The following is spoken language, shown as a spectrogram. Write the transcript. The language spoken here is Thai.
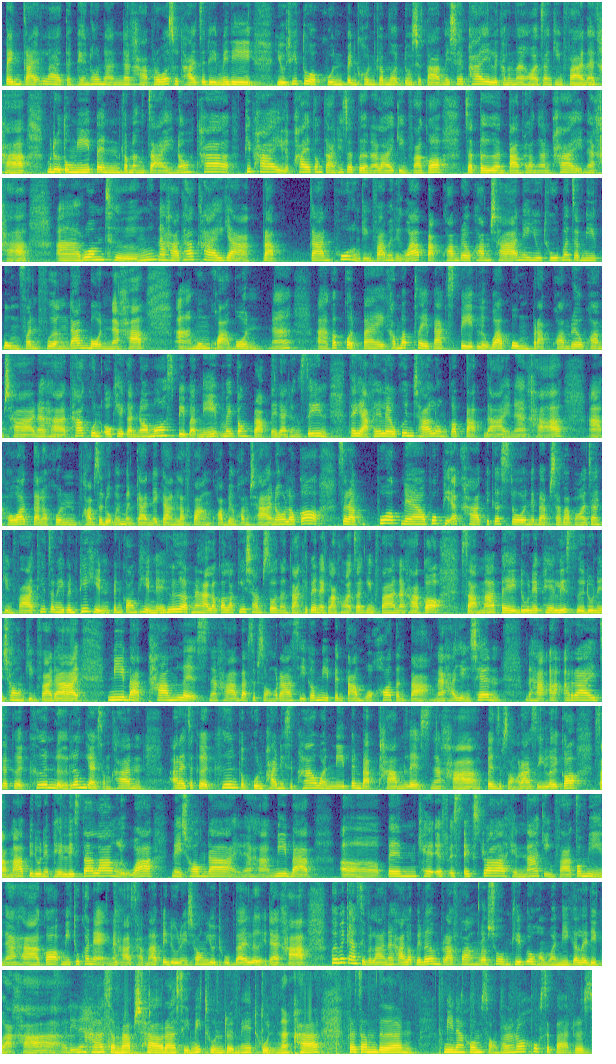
เป็นไกด์ไลน์แต่เพียงเท่านั้นนะคะ เพราะว่าสุดท้ายจะดีไม่ดีอยู่ที่ตัวคุณเป็นคนกำหนดดวงชะตาไม่ใช่ไพ่หรือคำทำนายของอาจารย์กิ่งฟ้านะคะ มาดูตรงนี้เป็นกำลังใจเนาะถ้าพี่ไพ่หรือไพ่ต้องการที่จะเตือนอะไรกิ่งฟ้าก็จะเตือนตามพลังงานไพ่นะคะอ่ารวมถึงนะคะถ้าใครอยากอากปรับ การพูดของกิ่งฟ้าหมายถึงว่าปรับความเร็วความช้าใน YouTube มันจะมีปุ่มฟันเฟืองด้านบนนะคะอ่ามุมขวาบนนะอ่าก็กดไปคำว่า playback speed หรือว่าปุ่มปรับความเร็วความช้านะคะ ถ้าคุณโอเคกับ normal speed แบบนี้ไม่ต้องปรับใดๆทั้งสิ้น ถ้าอยากให้เร็วขึ้นช้าลงก็ปรับได้นะคะอ่าเพราะว่าแต่ละคนความสะดวกไม่เหมือนกันในการรับฟังความเร็วความช้าเนอะแล้วก็สำหรับพวกแนวพวกพิอาคาพิกสโตนในแบบฉบับของอาจารย์กิ่งฟ้าที่จะมีเป็นพี่หินเป็นกองพี่หินให้เลือกนะคะแล้วก็ลัคกี้ชามโซนต่างๆที่เป็นเอกลักษณ์ของอาจารย์กิ่งฟ้านะคะ ก็สามารถไปดูในเพลย์ลิสต์หรือดูในช่องของกิ่งฟ้าได้ มีแบบ timeless นะคะ แบบ 12 ราศีก็มีเป็นตามหัวข้อต่างๆนะคะ อย่างเช่นนะคะอะไรจะเกิดขึ้นหรือเรื่องใหญ่สำคัญ อะไรจะเกิดขึ้นกับคุณภายใน 15 วันนี้เป็นแบบ timeless นะคะ เป็น 12 ราศีเลยก็สามารถไปดูในเพลย์ลิสต์ด้านล่าง หรือว่าในช่องได้นะคะ มีแบบเป็น KFS Extra เห็นหน้ากิ่งฟ้าก็มีนะคะ ก็มีทุกแขนงนะคะ สามารถไปดูในช่อง YouTube ได้เลยนะคะ เพื่อไม่การเสียเวลานะคะ เราไปเริ่มรับฟังรับชมคลิปวิดีโอของวันนี้กันเลยดีกว่าค่ะ สวัสดีนะคะสำหรับชาวราศีมิถุนหรือเมถุนนะคะ ประจำเดือนมีนาคม 2568 หรือ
